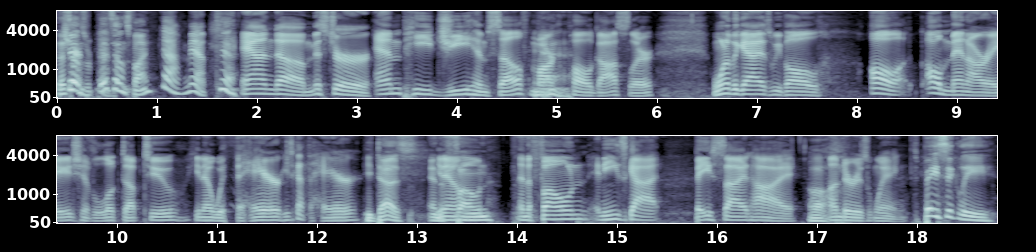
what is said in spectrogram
That Sure. sounds that sounds fine. Yeah, yeah. Yeah. And uh, Mr. MPG himself, Mark Yeah. Paul Gosselaar, one of the guys we've all all all men our age have looked up to, you know, with the hair. He's got the hair He does, and the know? phone. and the phone, and he's got Bayside High Oh. under his wing. Basically,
